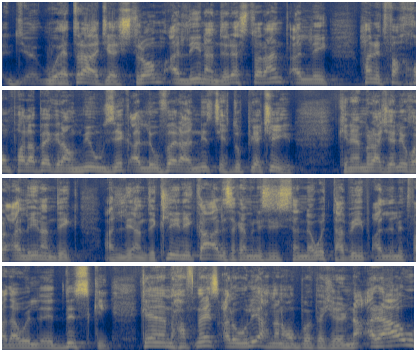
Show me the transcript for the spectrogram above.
wieħed raġel xtrom qalli jien għandi restaurant qalli ħa nitfagħhom bħala background music qalli u vera n-nies jieħdu pjaċir. Kien hemm raġel ieħor qalli jien għandi qalli għandi klinika qalli sakemm in-nies jistennew it-tabib qalli nitfa' dawn id-diski. Kien hemm ħafna nies qaluli aħna nħobbu pjaċir naqraw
